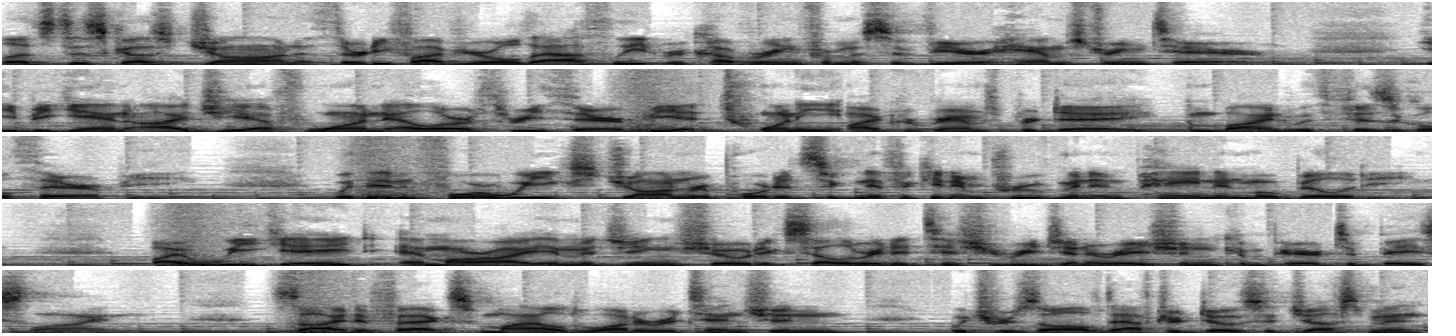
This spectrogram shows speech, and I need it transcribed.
Let's discuss John, a 35-year-old athlete recovering from a severe hamstring tear. He began IGF-1 LR3 therapy at 20 micrograms per day, combined with physical therapy. Within four weeks, John reported significant improvement in pain and mobility. By week 8, MRI imaging showed accelerated tissue regeneration compared to baseline. Side effects, mild water retention, which resolved after dose adjustment.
